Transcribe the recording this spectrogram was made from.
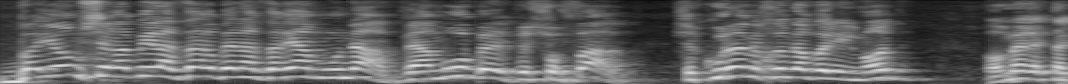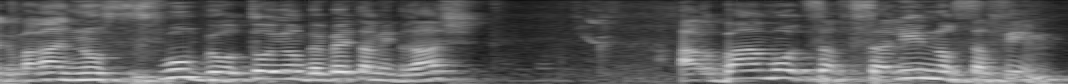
ביום שרבי אלעזר בן עזריה מונה, ואמרו בשופר, שכולם יכולים לבוא ללמוד, אומרת הגמרא, נוספו באותו יום בבית המדרש 400 ספסלים נוספים.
